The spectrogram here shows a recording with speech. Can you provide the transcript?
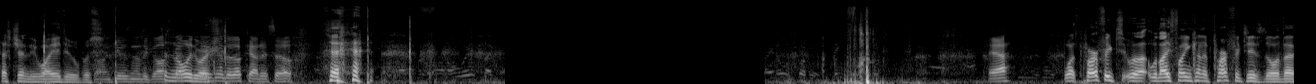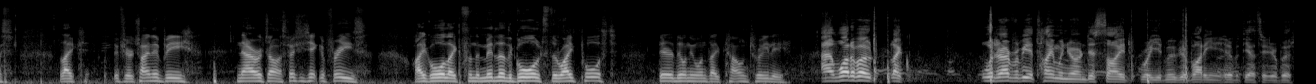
That's generally why I do, but give us another. Doesn't always work. Give us another look at it so. yeah. What's perfect, what I find kind of perfect is though that, like, if you're trying to be narrowed down, especially taking frees, I go like from the middle of the goal to the right post. They're the only ones I count really. And what about like, would there ever be a time when you're on this side where you'd move your body and you hit it with the outside of your boot?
